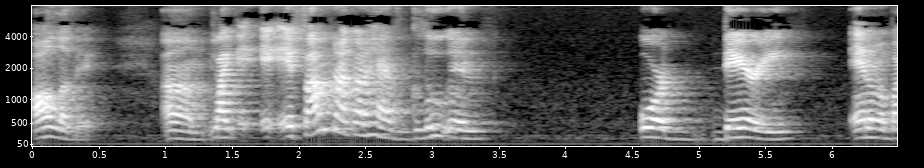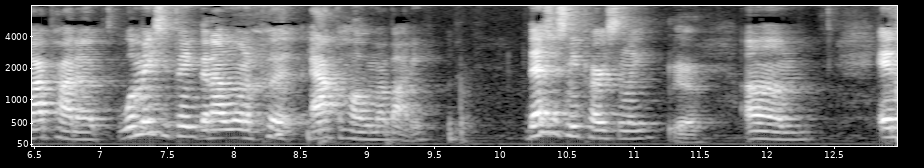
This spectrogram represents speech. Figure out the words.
all of it. Um, like if I'm not gonna have gluten or dairy, animal byproduct, what makes you think that I want to put alcohol in my body? That's just me personally. Yeah. Um, and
